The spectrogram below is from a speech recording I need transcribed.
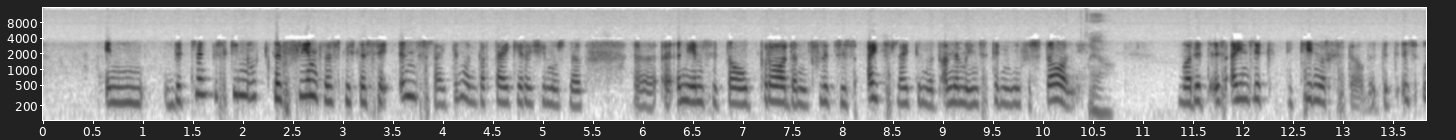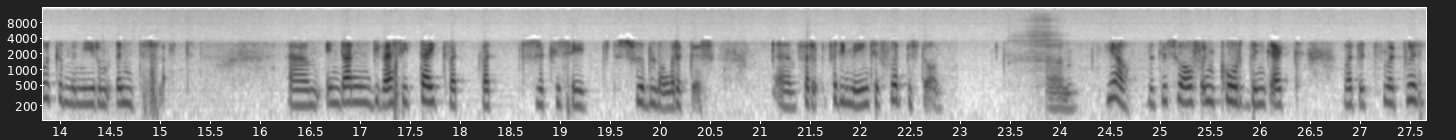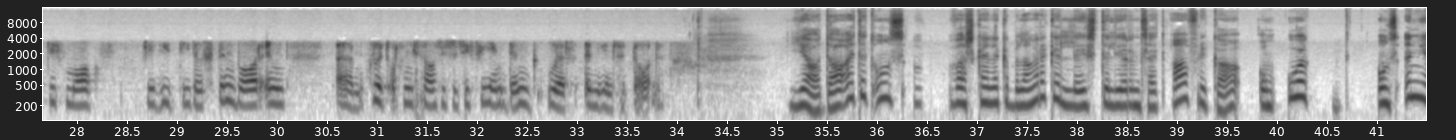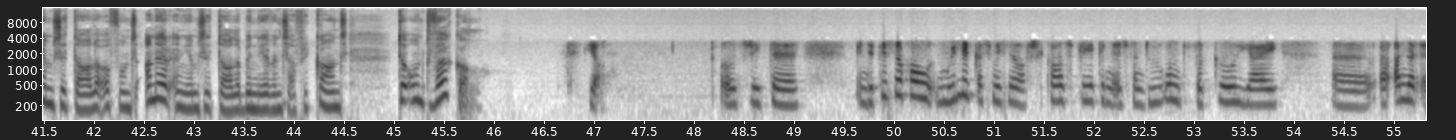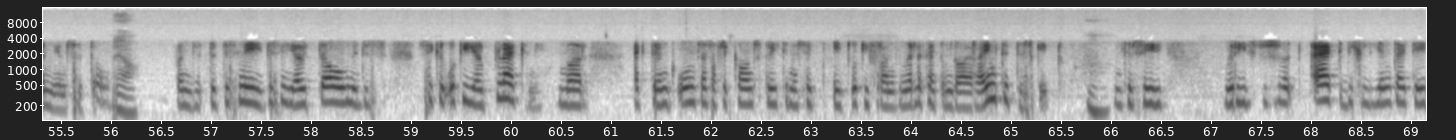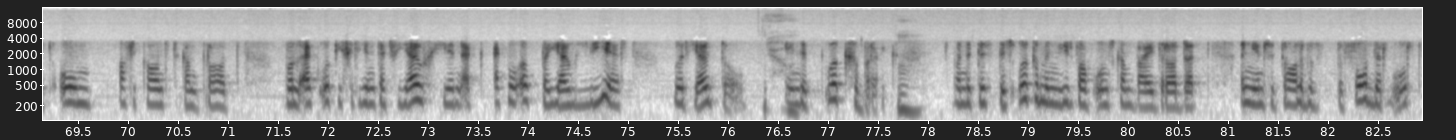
En dit klink miskien ook te vreemd as mens sê insluiting want partykeer as jy mos nou 'n uh, inheemse taal praat dan dit soos uitsluiting wat ander mense kan nie verstaan nie. Ja. Maar dit is eintlik die teenoorgestelde. Dit is ook 'n manier om in te sluit. Ehm um, en dan diversiteit wat wat soos ek gesê het so belangrik is ehm um, vir vir die mense voortbestaan. Ehm um, ja, dit is so half in kort dink ek wat dit vir my positief maak vir die die rigting waarin um, groot organisasies soos die VN dink oor inheemse tale. Ja, daaruit het ons waarskynlik 'n belangrike les te leer in Suid-Afrika om ook ons inheemse tale of ons ander inheemse tale benewens Afrikaans te ontwikkel. Ja. Ons het uh, en dit is nogal moeilik as mens nou Afrikaans sprekende is van hoe ontwikkel jy eh, 'n uh, ander inheemse taal? Ja. Want dit, is nie dis nie jou taal nie, dis seker ook nie jou plek nie, maar ek dink ons as Afrikaans sprekendes het, het ook die verantwoordelikheid om daai ruimte te skep. Hmm. Om te sê hoe dit soos ek die geleentheid het om Afrikaans te kan praat, wil ek ook die geleentheid vir jou gee en ek ek wil ook by jou leer oor jou taal ja. en dit ook gebruik. Hmm. Want dit is dis ook 'n manier waarop ons kan bydra dat inheemse tale bevorder word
